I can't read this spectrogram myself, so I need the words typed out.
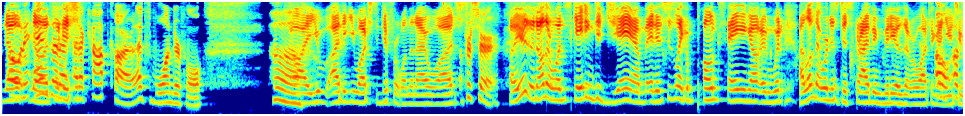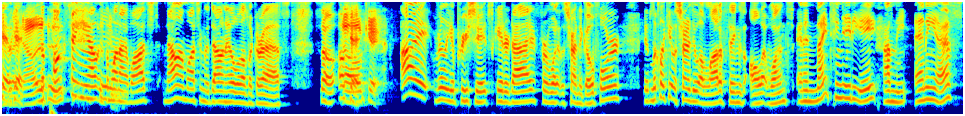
No, oh, and it no, ends at, like a, at a cop car. That's wonderful. Oh, you! I think you watched a different one than I watched. For sure. Oh, here's another one: skating to jam, and it's just like a punks hanging out in wind. I love that we're just describing videos that we're watching on Oh, YouTube okay, right now. The punks hanging out is the one I watched. Now I'm watching the downhill of the grass. So oh, okay. Oh, okay. I really appreciate Skate or Die for what it was trying to go for. It looked like it was trying to do a lot of things all at once. And in 1988 on the NES,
